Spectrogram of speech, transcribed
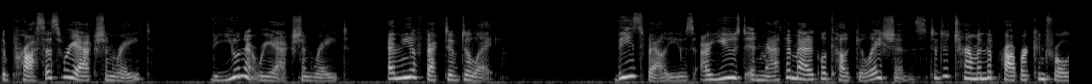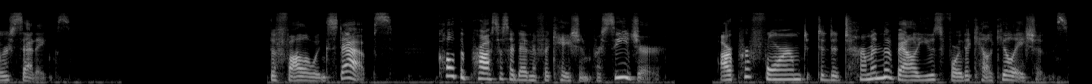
the process reaction rate, the unit reaction rate, and the effective delay. These values are used in mathematical calculations to determine the proper controller settings. The following steps, called the process identification procedure, are performed to determine the values for the calculations.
